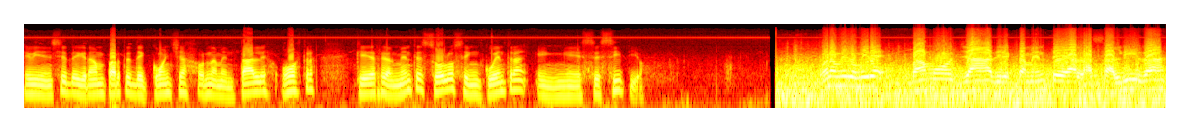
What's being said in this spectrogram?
evidencias de gran parte de conchas ornamentales, ostras, que realmente solo se encuentran en ese sitio. Bueno amigos, mire, vamos ya directamente a la salida,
